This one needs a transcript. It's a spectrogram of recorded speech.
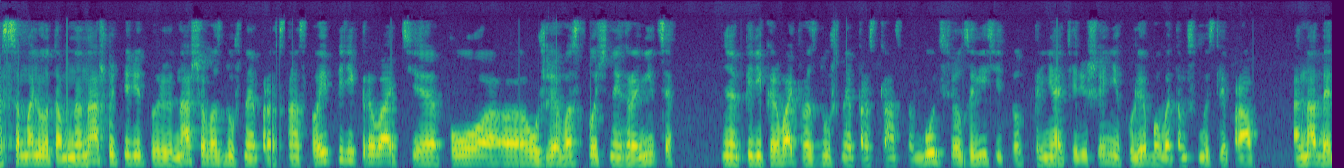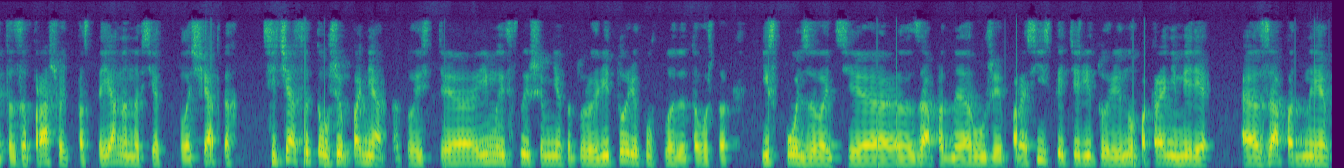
самолетом на нашу территорию, наше воздушное пространство и перекрывать по уже восточной границе, перекрывать воздушное пространство. Будет все зависеть от принятия решений. Кулеба в этом смысле прав. А надо это запрашивать постоянно на всех площадках. Сейчас это уже понятно. То есть э, и мы слышим некоторую риторику, вплоть до того, что использовать э, западное оружие по российской территории, ну, по крайней мере, э, западные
